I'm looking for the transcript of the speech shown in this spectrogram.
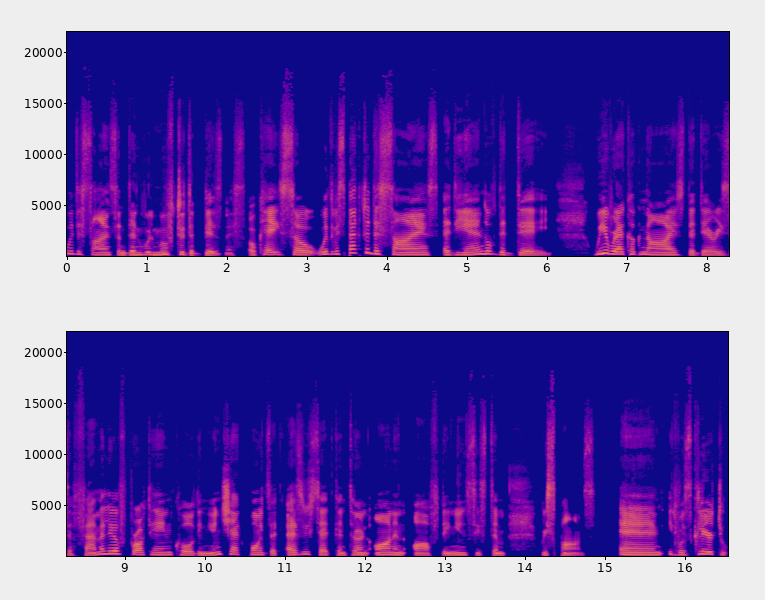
with the science and then we'll move to the business. Okay. So with respect to the science, at the end of the day, we recognize that there is a family of protein called immune checkpoints that, as you said, can turn on and off the immune system response. And it was clear to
